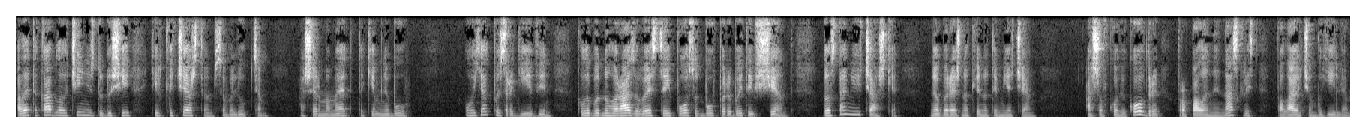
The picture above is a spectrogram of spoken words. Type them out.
Але така благочинність до душі тільки черствим себелюбцям, а Ширмамед таким не був. О, як би зрадів він, коли б одного разу весь цей посуд був перебитий вщент, до останньої чашки, необережно кинутим м'ячем, а шовкові ковдри пропалені наскрізь палаючим вугіллям,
